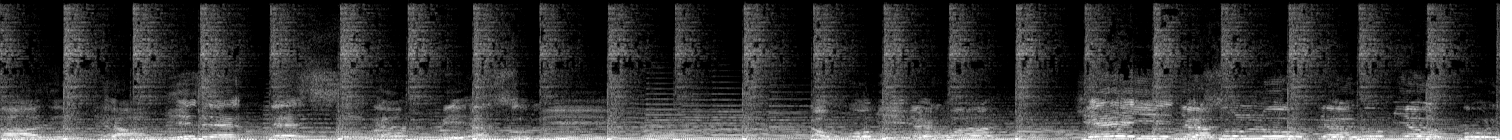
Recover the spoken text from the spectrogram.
အာဇင်ချာမြစ်တဲ့လက်စင်ကပြအဆူလီတောင်ပေါ်မြေပြဝမ်းရဲရင်ကြဆုံးလို့ပြလို့မြောက်ဖို့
